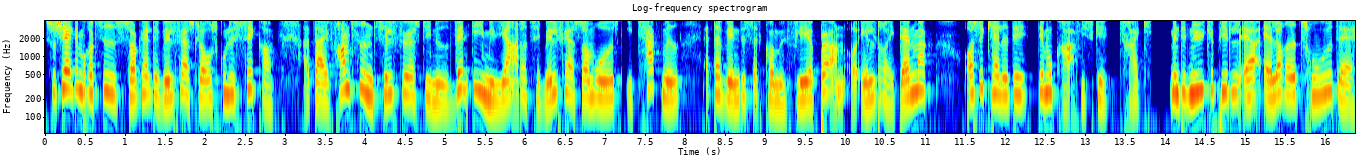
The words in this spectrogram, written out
Socialdemokratiets såkaldte velfærdslov skulle sikre, at der i fremtiden tilføres de nødvendige milliarder til velfærdsområdet i takt med, at der ventes at komme flere børn og ældre i Danmark, også kaldet det demografiske træk. Men det nye kapitel er allerede truet, da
